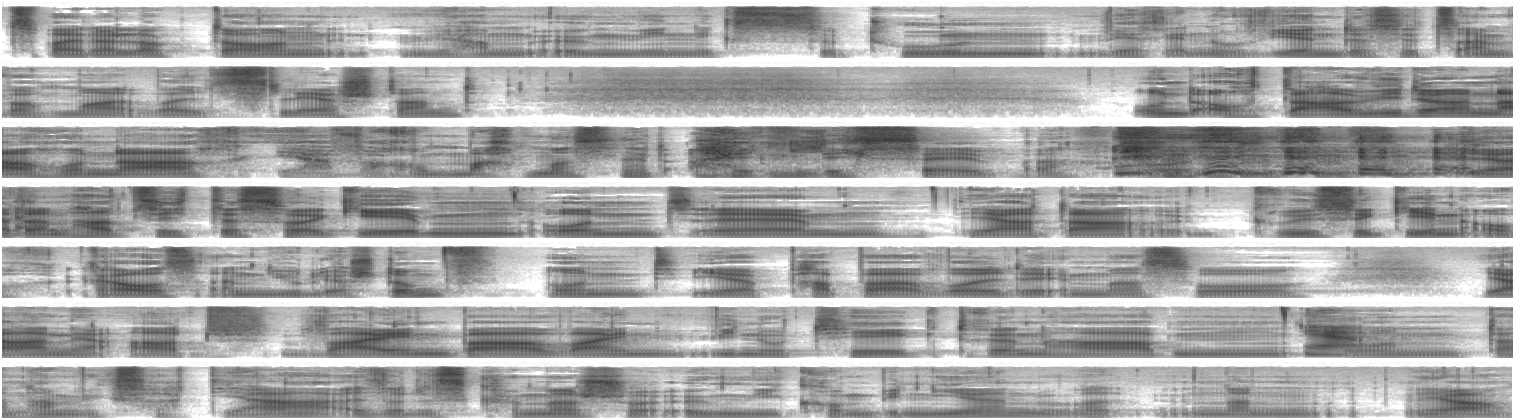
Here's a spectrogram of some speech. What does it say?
zweiter Lockdown, wir haben irgendwie nichts zu tun, wir renovieren das jetzt einfach mal, weil es leer stand. Und auch da wieder nach und nach, ja, warum machen wir es nicht eigentlich selber? Und, ja, dann hat sich das so ergeben und ähm, ja, da Grüße gehen auch raus an Julia Stumpf und ihr Papa wollte immer so ja eine Art Weinbar, Weinvinothek drin haben ja. und dann haben wir gesagt, ja, also das können wir schon irgendwie kombinieren und dann ja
